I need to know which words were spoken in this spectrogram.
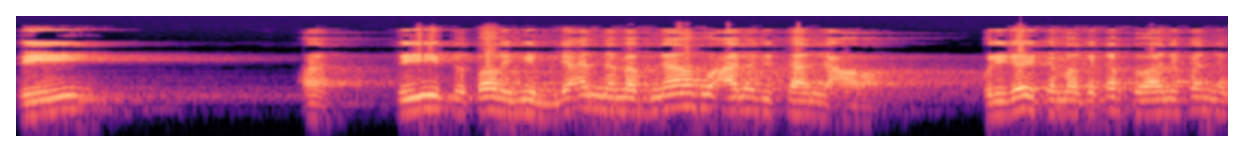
في في فطرهم لأن مبناه على لسان العرب. ولذلك ما ذكرت آنفا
